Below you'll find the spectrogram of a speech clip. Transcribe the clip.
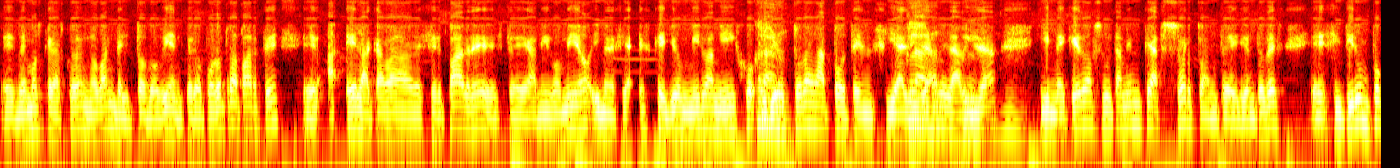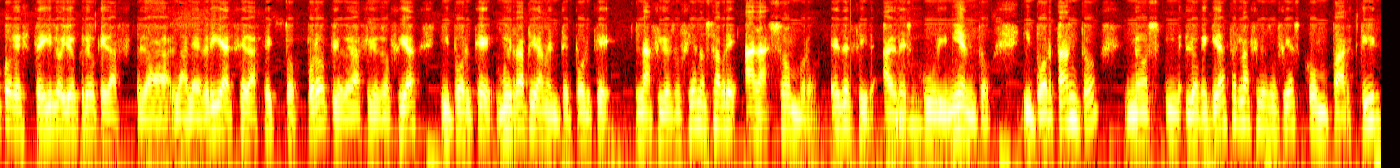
eh, vemos que las cosas no van del todo bien. Pero por otra parte, eh, a- él acaba de ser padre, este amigo mío, y me decía, es que yo miro a mi hijo Claro. y veo toda la potencialidad Claro. de la vida y me quedo absolutamente absorto ante ello. Entonces, eh, si tiro un poco de este hilo, yo creo que la, la- la alegría es el afecto propio de la filosofía. ¿Y por qué? Muy rápidamente, porque la filosofía nos abre al asombro, es decir, al descubrimiento. Y por tanto, nos, lo que quiere hacer la filosofía es compartir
